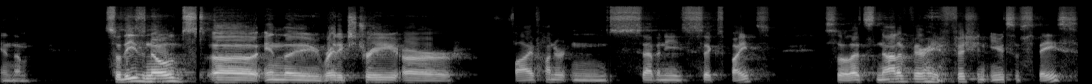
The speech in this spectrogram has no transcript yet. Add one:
in them. So these nodes uh, in the radix tree are 576 bytes. So that's not a very efficient use of space.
